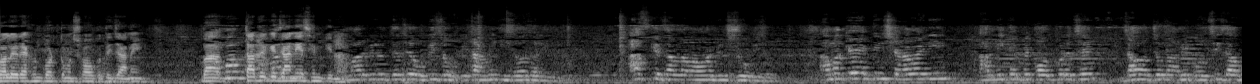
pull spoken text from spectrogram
দলের এখন বর্তমান সভাপতি জানে? বা তাদেরকে জানিয়েছেন কিনা? আমার বিরুদ্ধে যে অভিযোগ এটা আমি নিজেও জানি না আজকে জানলাম আমার বিরুদ্ধে অভিযোগ। আমাকে একদিন সেনাবাহিনী আর্মি ক্যাম্পে কল করেছে যাওয়ার জন্য আমি বলছি যাব।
